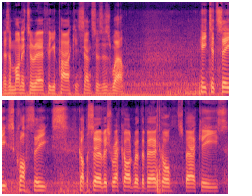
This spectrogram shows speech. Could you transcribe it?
There's a monitor here for your parking sensors as well heated seats, cloth seats, got the service record with the vehicle, spare keys.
